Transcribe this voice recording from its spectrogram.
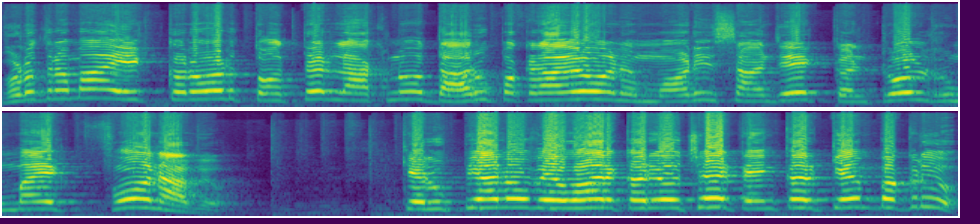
વડોદરામાં એક કરોડ તોતેર લાખનો દારૂ પકડાયો અને મોડી સાંજે કંટ્રોલ રૂમમાં એક ફોન આવ્યો કે રૂપિયાનો વ્યવહાર કર્યો છે, ટેન્કર કેમ પકડ્યું?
